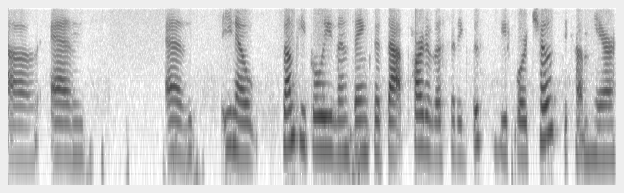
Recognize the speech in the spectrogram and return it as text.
Um and and you know, some people even think that that part of us that existed before chose to come here.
